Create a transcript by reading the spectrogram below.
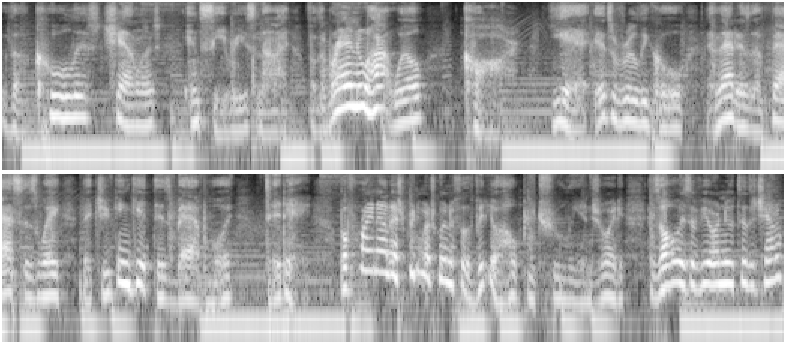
the coolest challenge in Series 9 for the brand new Hot Wheel car. Yeah, it's really cool, and that is the fastest way that you can get this bad boy today. But for right now, that's pretty much going to for the video. I hope you truly enjoyed it. As always, if you are new to the channel,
